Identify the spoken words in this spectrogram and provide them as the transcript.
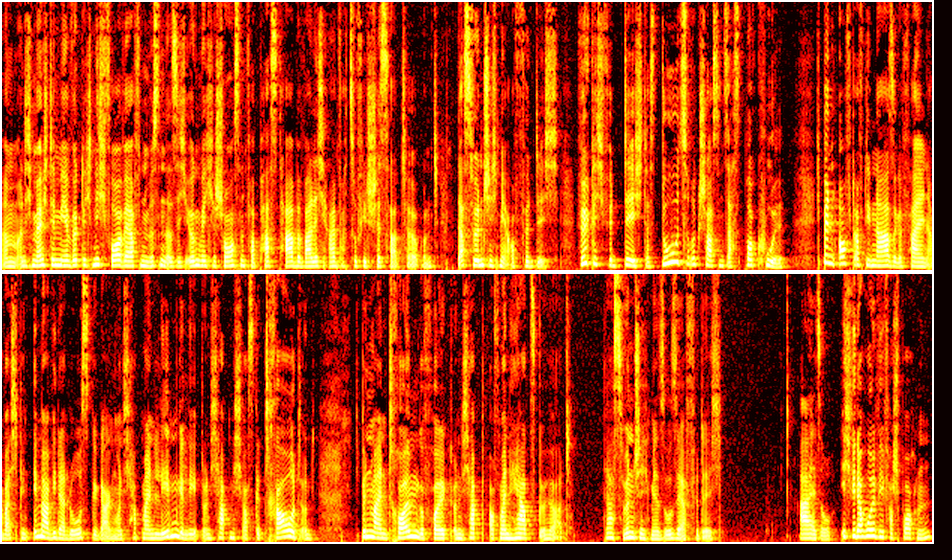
und ich möchte mir wirklich nicht vorwerfen müssen, dass ich irgendwelche Chancen verpasst habe, weil ich einfach zu viel Schiss hatte. Und das wünsche ich mir auch für dich. Wirklich für dich, dass du zurückschaust und sagst, boah, cool. Ich bin oft auf die Nase gefallen, aber ich bin immer wieder losgegangen und ich habe mein Leben gelebt und ich habe mich was getraut und ich bin meinen Träumen gefolgt und ich habe auf mein Herz gehört. Das wünsche ich mir so sehr für dich. Also, ich wiederhole wie versprochen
